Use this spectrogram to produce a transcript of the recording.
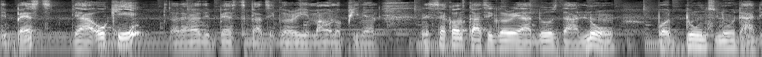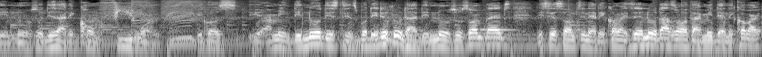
the best. They are okay, they're not the best category in my own opinion. And the second category are those that know but don't know that they know. So these are the confused ones because you know, I mean they know these things, but they don't know that they know. So sometimes they say something and they come back and say, No, that's not what I mean. Then they come back.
